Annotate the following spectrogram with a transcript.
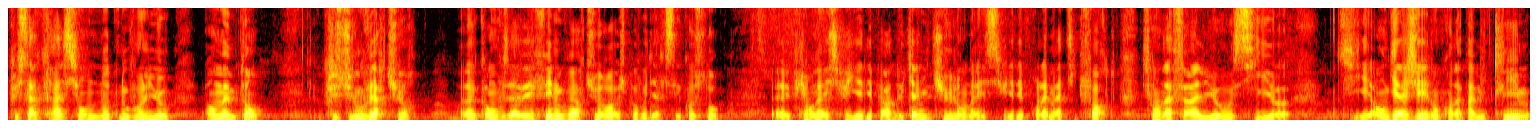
plus la création de notre nouveau lieu en même temps, plus une ouverture. Euh, quand vous avez fait une ouverture, euh, je peux vous dire que c'est costaud. Et puis on a essuyé des périodes de canicule, on a essuyé des problématiques fortes, parce qu'on a fait un lieu aussi euh, qui est engagé, donc on n'a pas mis de clim,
